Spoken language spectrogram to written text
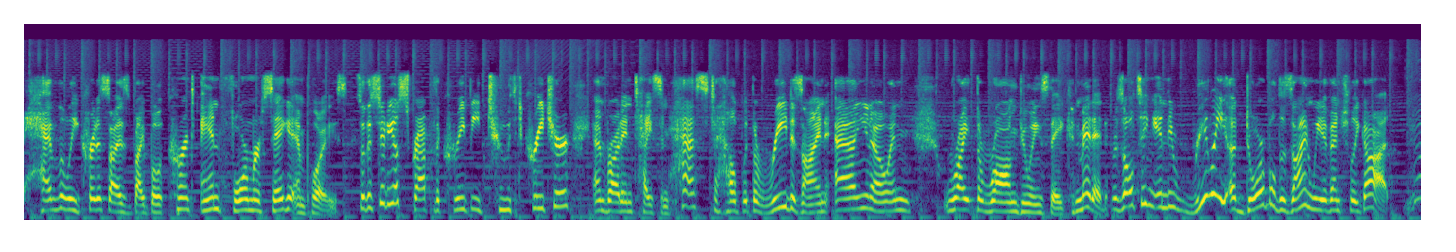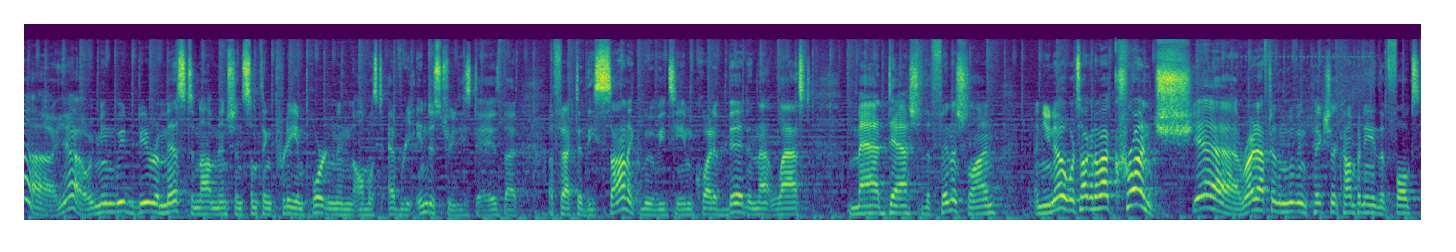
heavily criticized by both current and former Sega employees. So the studio scrapped the creepy toothed creature and brought in Tyson Hesse to help with the redesign, uh, you know, and right the wrongdoings they committed, resulting in the really adorable design we eventually got. Yeah, yeah. I mean, we'd be remiss to not mention something pretty important in almost every industry these days that affected the Sonic movie team quite a bit in that last mad dash to the finish line. And you know, we're talking about Crunch. Yeah, right after the moving picture company, the folks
